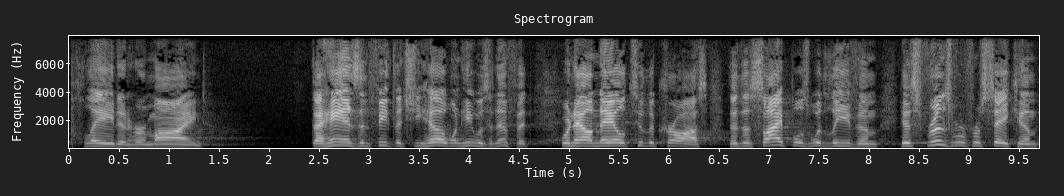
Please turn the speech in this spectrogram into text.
played in her mind. The hands and feet that she held when he was an infant were now nailed to the cross. The disciples would leave him. His friends would forsake him.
